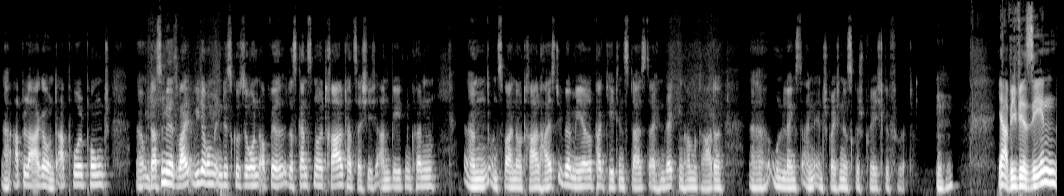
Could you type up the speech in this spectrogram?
äh, Ablage- und Abholpunkt. Äh, und da sind wir jetzt wiederum in Diskussion, ob wir das ganz neutral tatsächlich anbieten können. Ähm, und zwar neutral heißt über mehrere Paketdienstleister hinweg und haben gerade äh, unlängst ein entsprechendes Gespräch geführt. Mhm. Ja, wie wir sehen,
